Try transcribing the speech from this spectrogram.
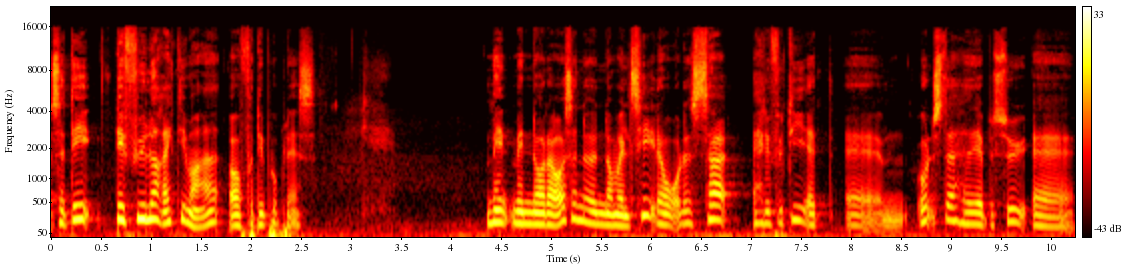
så det, det fylder rigtig meget at få det på plads. Men, men når der også er noget normalitet over det, så er det fordi, at øh, onsdag havde jeg besøg af,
